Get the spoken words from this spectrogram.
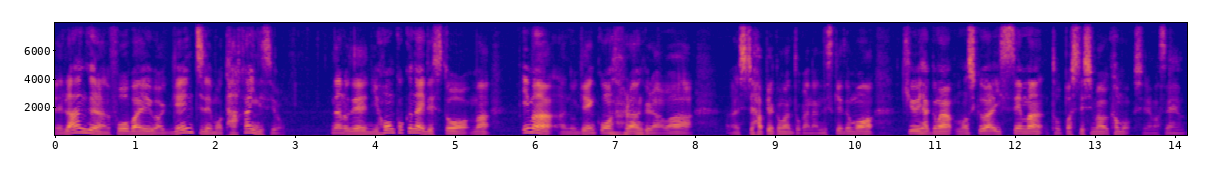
ラングラーの 4xE は現地でも高いんですよ。なので日本国内ですとまあ今あの現行のラングラーは700800万とかなんですけれども900万もしくは1000万突破してしまうかもしれません。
